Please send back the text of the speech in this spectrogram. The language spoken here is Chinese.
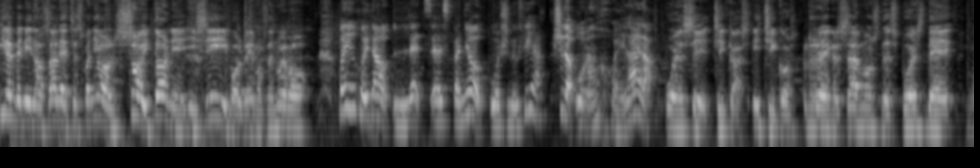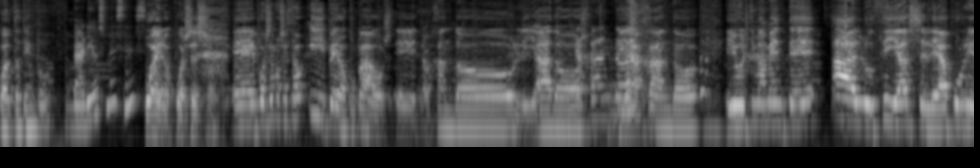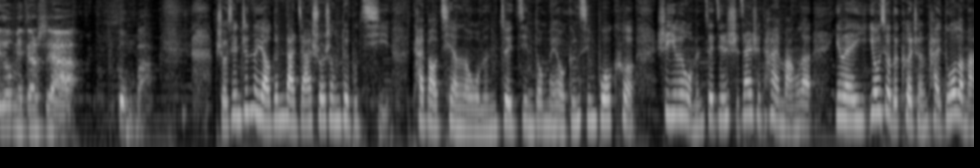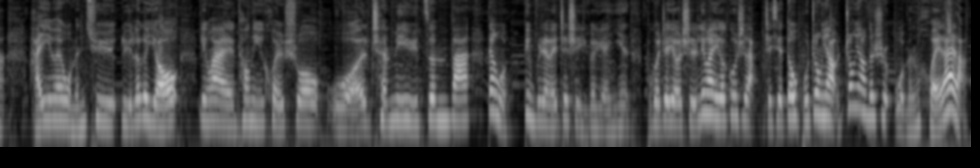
bienvenidos a Let's Español. Soy Tony y sí, volvemos de nuevo. 欢迎回到 Let's Español，我是 Lucia。是的，我们回来了。 Pues sí, chicas y chicos, regresamos después de... ¿Cuánto tiempo? Varios meses. Bueno, pues eso. Eh, pues hemos estado hiper ocupados, eh, trabajando, liados, Viajando. viajando. Y últimamente a Lucía se le ha ocurrido meterse a Zumba. 首先，真的要跟大家说声对不起，太抱歉了，我们最近都没有更新播客，是因为我们最近实在是太忙了，因为优秀的课程太多了嘛，还因为我们去旅了个游。另外，Tony 会说我沉迷于尊巴，但我并不认为这是一个原因。不过这又是另外一个故事了，这些都不重要，重要的是我们回来了。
